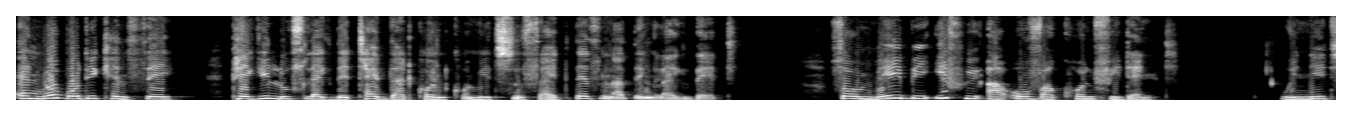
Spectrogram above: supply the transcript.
And nobody can say Peggy looks like the type that can commit suicide. There's nothing like that. So maybe if we are overconfident, we need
